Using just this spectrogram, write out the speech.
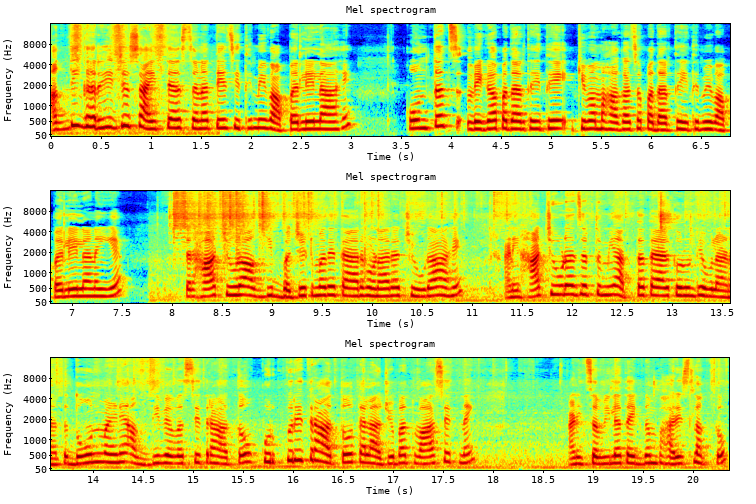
अगदी घरी जे साहित्य असतं ना तेच इथे मी वापरलेलं आहे. कोणताच वेगळा पदार्थ इथे किंवा महागाचा पदार्थ इथे मी वापरलेला नाही आहे तर हा चिवडा अगदी बजेटमध्ये तयार होणारा चिवडा आहे. आणि हा चिवडा जर तुम्ही आत्ता तयार करून ठेवला ना तर दोन महिने अगदी व्यवस्थित राहतो कुरकुरीत राहतो त्याला अजिबात वास येत नाही. आणि चवीला तर एकदम भारीच लागतो.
